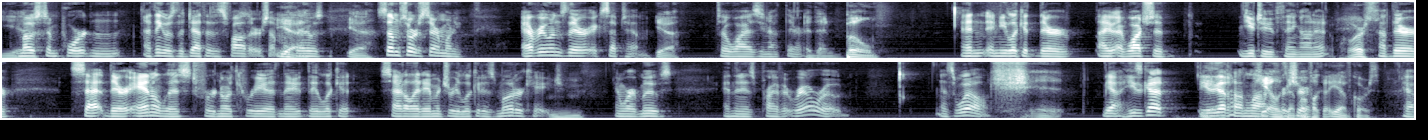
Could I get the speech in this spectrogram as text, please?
Yeah. most important. I think it was the death of his father or something like Yeah. that. It was Yeah. some sort of ceremony. Everyone's there except him. Yeah. So why is he not there? And then boom. And and you look at their I, I watched a YouTube thing on it Of course. of their sat their analyst for North Korea and they, they look at satellite imagery, look at his motor cage Mhm. and where it moves, and then his private railroad as well. Shit. Yeah, he's got He's Yeah. got it on lock he owns for that sure. motherfucker. Yeah, of course. Yeah.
